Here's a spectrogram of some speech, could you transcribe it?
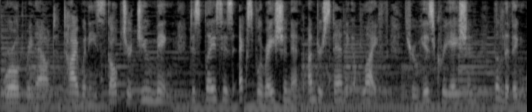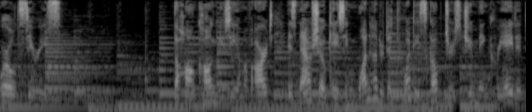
World-renowned Taiwanese sculptor Ju Ming displays his exploration and understanding of life through his creation, the Living World series. The Hong Kong Museum of Art is now showcasing 120 sculptures Ju Ming created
